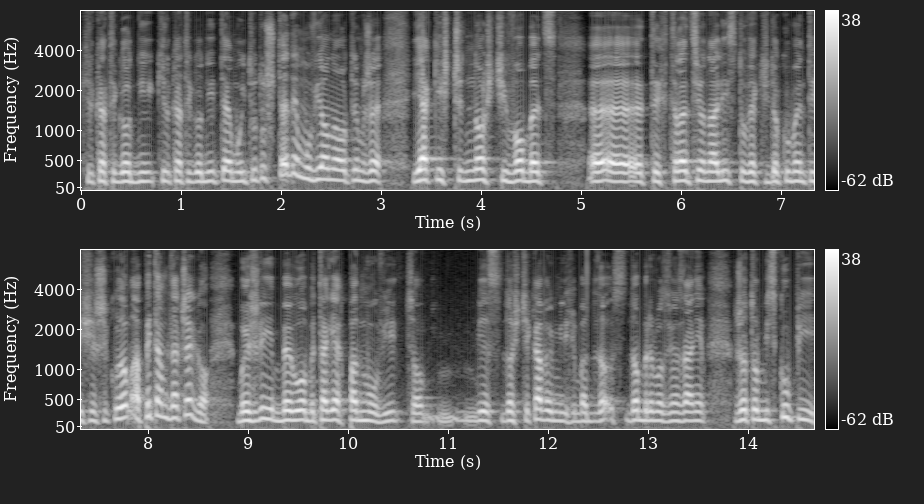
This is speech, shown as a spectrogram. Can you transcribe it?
kilka, tygodni, kilka tygodni temu. I tu już wtedy mówiono o tym, że jakieś czynności wobec e, tych tradycjonalistów, jakieś dokumenty się szykują. A pytam dlaczego? Bo jeżeli byłoby tak, jak Pan mówi, co jest dość ciekawym i chyba do, dobrym rozwiązaniem, że to biskupi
